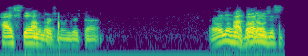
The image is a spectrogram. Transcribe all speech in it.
high stamina. I personally don't get that. I don't know. His I thought body was was- just.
